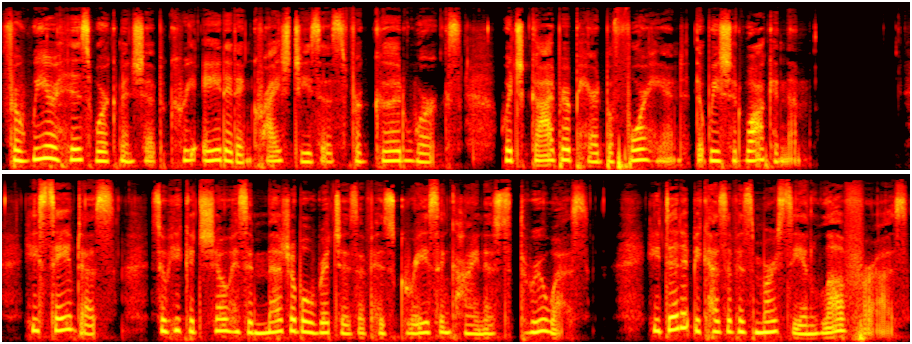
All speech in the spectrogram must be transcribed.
For we are his workmanship, created in Christ Jesus for good works, which God prepared beforehand that we should walk in them. He saved us so he could show his immeasurable riches of his grace and kindness through us. He did it because of his mercy and love for us,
